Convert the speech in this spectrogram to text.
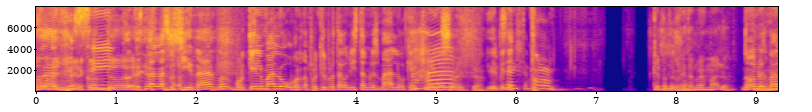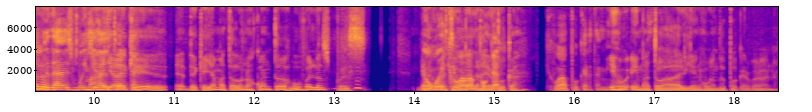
O sea, sí. todo? ¿Dónde está la sociedad? ¿no? ¿Por qué el malo, por qué el protagonista no es malo? ¿Qué ha hecho? Ajá. Exacto. Y de repente, Exacto. ¡pum! Que el protagonista no es malo. No, no, es malo, da- es muy Más allá de que, eh, de que haya matado unos cuantos búfalos, pues. Era un güey que jugaba la póker. época. Que jugaba póker Y, también. ju- y mató Sí. a alguien jugando póker, pero bueno.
